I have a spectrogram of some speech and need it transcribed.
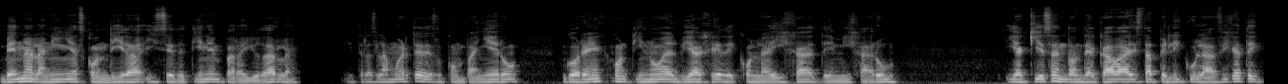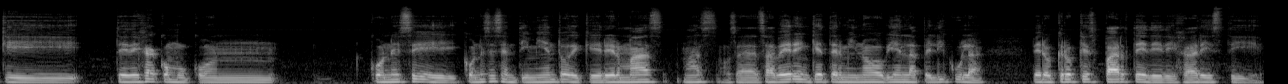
ven a la niña escondida y se detienen para ayudarla. Y tras la muerte de su compañero, Goreng continúa el viaje con la hija de Miharu. Y aquí es en donde acaba esta película. Fíjate que te deja como con con ese con ese sentimiento de querer más más o sea saber en qué terminó bien la película pero creo que es parte de dejar este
